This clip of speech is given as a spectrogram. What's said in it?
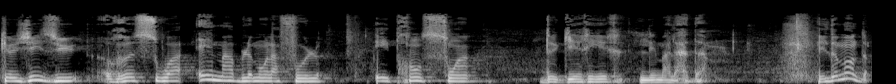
que Jésus reçoit aimablement la foule et prend soin de guérir les malades. Il demande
